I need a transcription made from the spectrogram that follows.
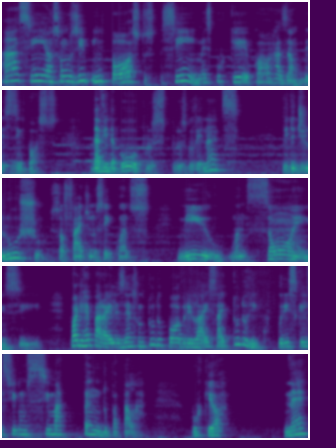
Ah, sim, são os impostos. Sim, mas por quê? Qual a razão desses impostos? Da vida boa para os governantes? Vida de luxo, sofá de não sei quantos mil, mansões e Pode reparar, eles entram tudo pobre lá e sai tudo rico. Por isso que eles ficam se matando para estar tá lá. Porque, ó, né?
